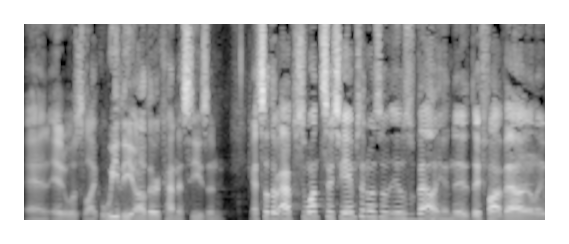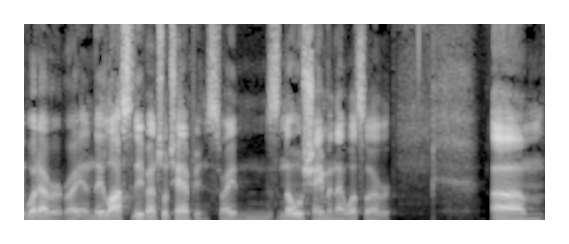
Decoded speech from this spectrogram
and it was like we the other kind of season. And so the Raptors won six games, and it was it was valiant. They, they fought valiantly, whatever, right? And they lost to the eventual champions, right? And there's no shame in that whatsoever. Um.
